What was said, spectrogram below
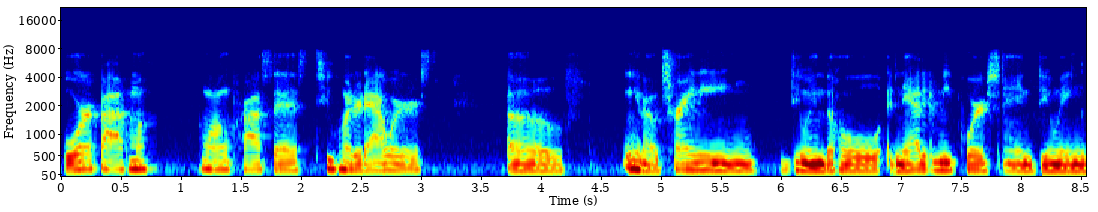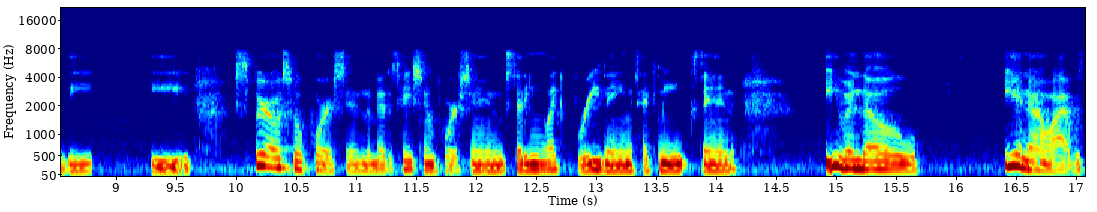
four or five month long process, 200 hours of you know, training, doing the whole anatomy portion, doing the, the spiritual portion, the meditation portion, studying like breathing techniques. And even though, you know, I was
